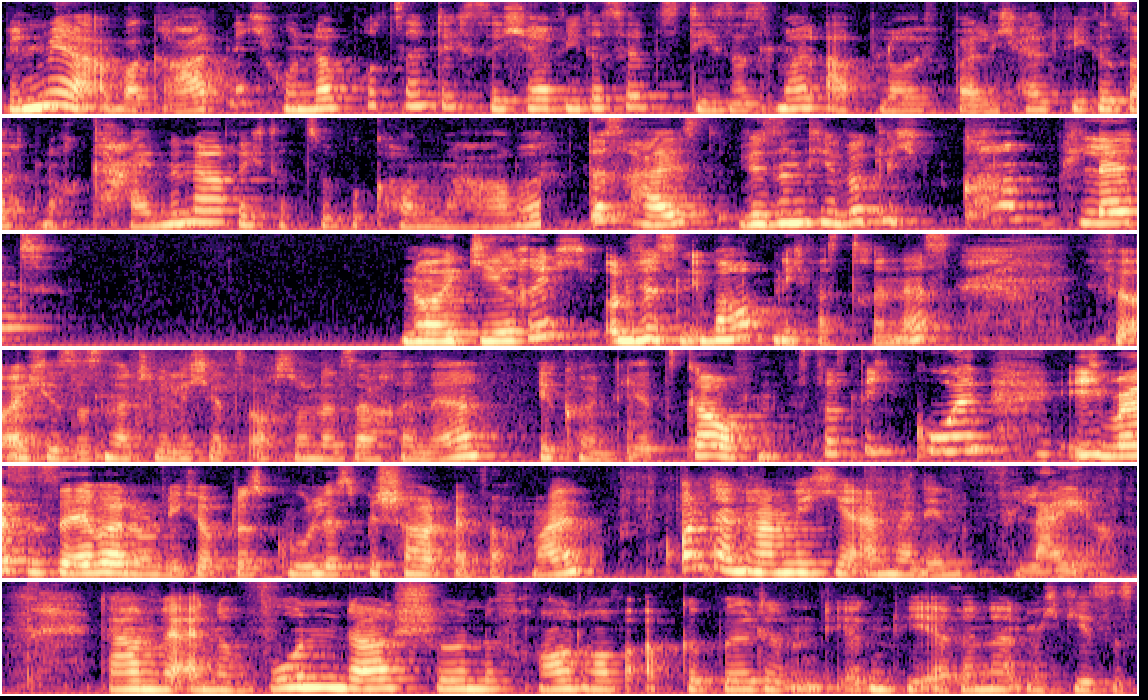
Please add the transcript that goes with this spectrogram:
Bin mir aber gerade nicht hundertprozentig sicher, wie das jetzt dieses Mal abläuft, weil ich halt, wie gesagt, noch keine Nachricht dazu bekommen habe. Das heißt, wir sind hier wirklich komplett neugierig und wissen überhaupt nicht, was drin ist. Für euch ist es natürlich jetzt auch so eine Sache, ne? Ihr könnt die jetzt kaufen. Ist das nicht cool? Ich weiß es selber noch nicht, ob das cool ist. Wir schauen einfach mal. Und dann haben wir hier einmal den Flyer. Da haben wir eine wunderschöne Frau drauf abgebildet und irgendwie erinnert mich dieses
